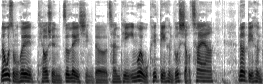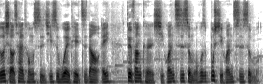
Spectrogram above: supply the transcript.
那为什么会挑选这类型的餐厅？因为我可以点很多小菜啊。那点很多小菜同时，其实我也可以知道，哎，对方可能喜欢吃什么，或是不喜欢吃什么。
